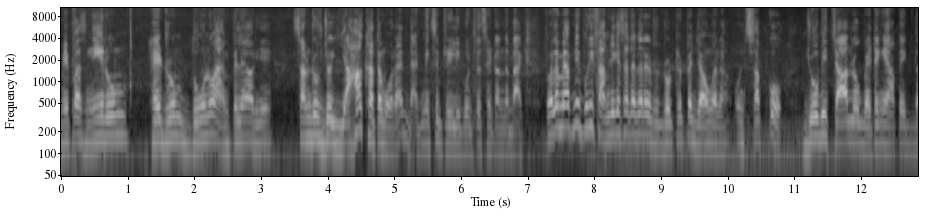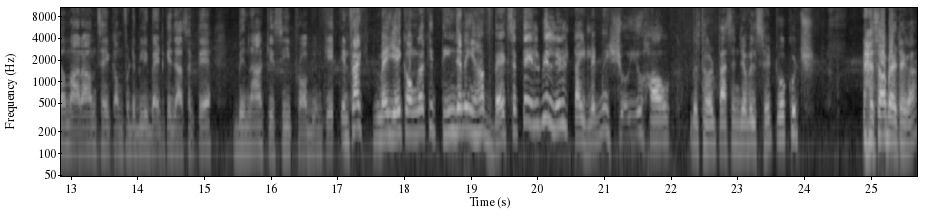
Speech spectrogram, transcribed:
मेरे पास नी रूम हेड रूम दोनों एम्पल है और ये सनरूफ जो यहाँ ख़त्म हो रहा है that makes it really good to sit on the back तो मतलब मैं अपनी पूरी फैमिली के साथ अगर रोड ट्रिप पे जाऊँगा ना, उन सबको जो भी चार लोग बैठेंगे यहाँ पे एकदम आराम से कंफर्टेबली बैठ के जा सकते हैं, बिना किसी प्रॉब्लम के। इनफैक्ट मैं ये कहूँगा कि तीन जने यहाँ बैठ सकते हैं it be lil tight let me show you how the third passenger will sit वो कुछ ऐसा बैठेगा।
